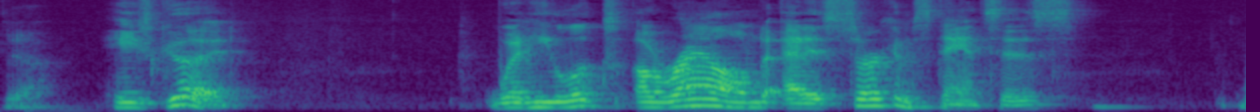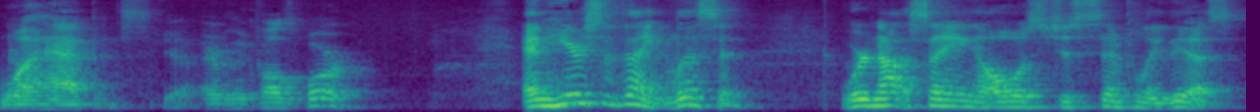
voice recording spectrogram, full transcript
Yeah. He's good. When he looks around at his circumstances, what happens? Yeah. Everything falls apart. And here's the thing listen, we're not saying, oh, it's just simply this.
